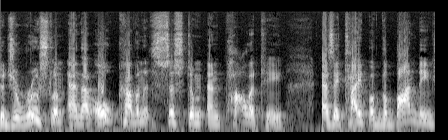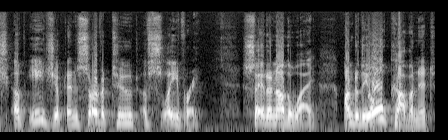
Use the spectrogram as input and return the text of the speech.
to Jerusalem and that old covenant system and polity as a type of the bondage of Egypt and servitude of slavery. Say it another way under the old covenant,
